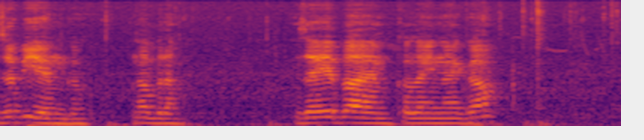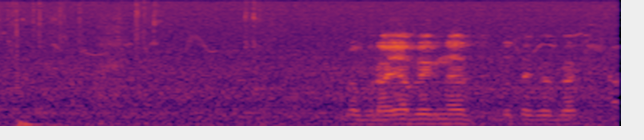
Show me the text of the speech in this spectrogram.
Zabiłem go. Dobra. Zajebałem kolejnego. Dobra, ja biegnę do tego gościa.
